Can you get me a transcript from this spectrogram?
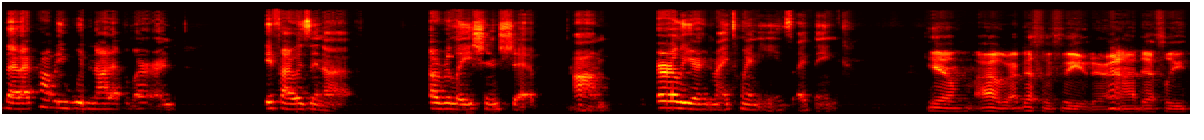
that i probably would not have learned if I was in a a relationship mm-hmm. um, earlier in my twenties. I think. Yeah, I, I, definitely feel you there, and I definitely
